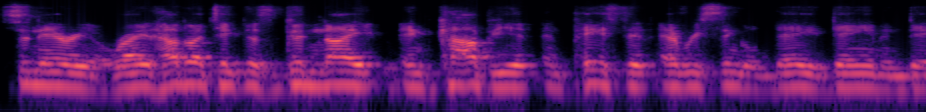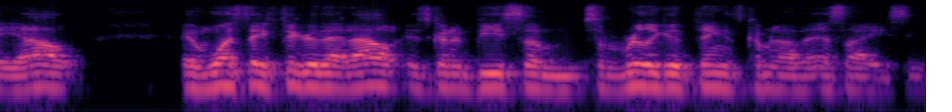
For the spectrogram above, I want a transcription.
scenario, right? How do I take this good night and copy it and paste it every single day, day in and day out? And once they figure that out, is going to be some some really good things coming out of the SIAC.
